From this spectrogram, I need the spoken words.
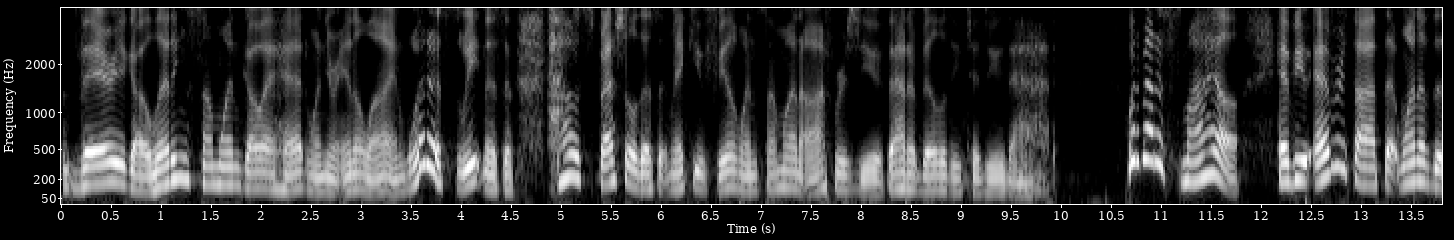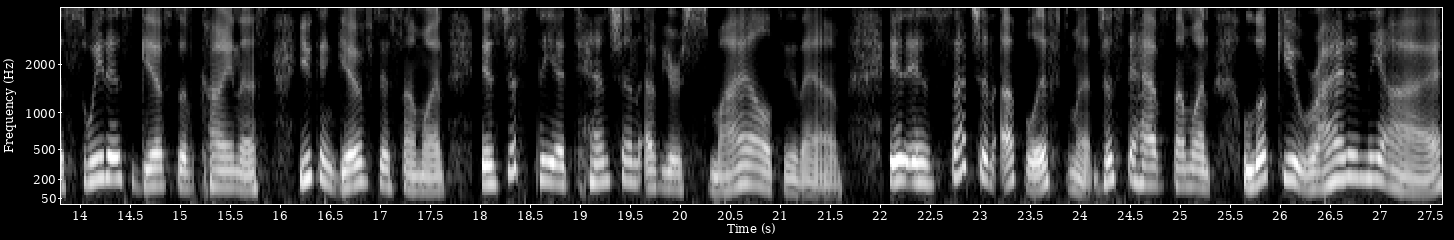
There you go. Letting someone go ahead when you're in a line. What a sweetness. And how special does it make you feel when someone offers you that ability to do that? What about a smile? Have you ever thought that one of the sweetest gifts of kindness you can give to someone is just the attention of your smile to them? It is such an upliftment just to have someone look you right in the eye,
